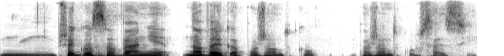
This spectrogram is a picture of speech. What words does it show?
mm, przegłosowanie nowego porządku, porządku sesji.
